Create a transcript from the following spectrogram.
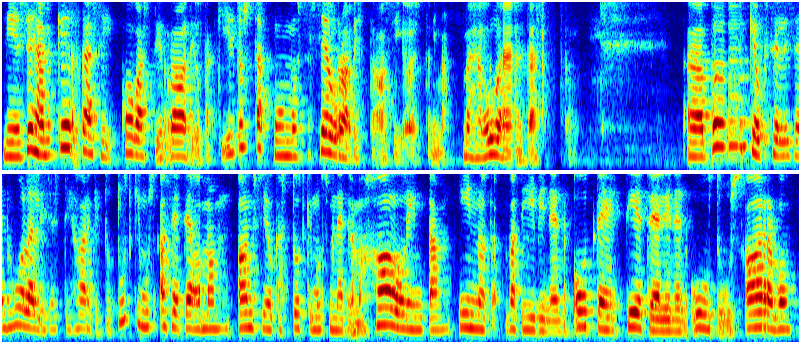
niin sehän keräsi kovasti Raadilta kiitosta muun muassa seuraavista asioista, niin mä vähän luen tästä. Poikkeuksellisen huolellisesti harkittu tutkimusasetelma, ansiokas tutkimusmenetelmän hallinta, innovatiivinen ote, tieteellinen uutuusarvo.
